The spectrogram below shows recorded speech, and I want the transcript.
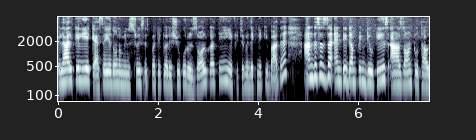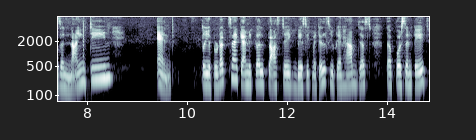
फ़िलहाल के लिए कैसे ये दोनों मिनिस्ट्रीज इस पर्टिकुलर इशू को रिजॉल्व करती हैं, ये फ्यूचर में देखने की बात है। And this is the anti dumping duties as on two and तो ये प्रोडक्ट्स हैं chemical plastic basic metals you can have just the percentage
